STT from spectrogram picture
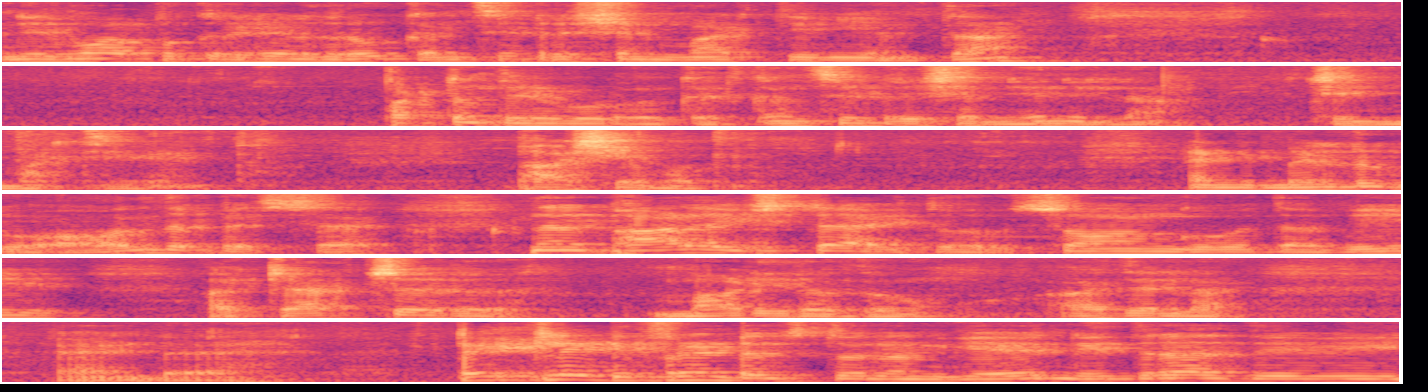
ನಿರ್ಮಾಪಕರು ಹೇಳಿದ್ರು ಕನ್ಸಿಡ್ರೇಷನ್ ಮಾಡ್ತೀವಿ ಅಂತ. ಪಟ್ಟಂತ ಹೇಳ್ಬಿಡ್ಬೇಕಾಯ್ತು ಕನ್ಸಿಡ್ರೇಷನ್ ಏನಿಲ್ಲ ಚೇಂಜ್ ಮಾಡ್ತೀವಿ ಅಂತ. ಭಾಷೆ ಮೊದಲು. ಆ್ಯಂಡ್ ನಿಮ್ಮೆಲ್ರಿಗೂ ಆಲ್ ದ ಬೆಸ್ಟ್ ಸರ್ ನನಗೆ ಭಾಳ ಇಷ್ಟ ಆಯಿತು ಸಾಂಗು ದ ವೇ ಆ ಕ್ಯಾಪ್ಚರ್ ಮಾಡಿರೋದು ಅದೆಲ್ಲ. ಆ್ಯಂಡ್ ಟೈಟ್ಲೇ ಡಿಫ್ರೆಂಟ್ ಅನಿಸ್ತು ನನಗೆ. ನಿದ್ರಾದೇವಿ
